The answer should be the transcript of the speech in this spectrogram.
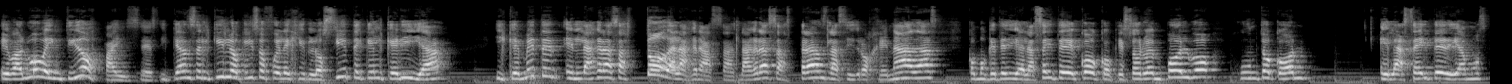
evaluó 22 países y que Ansel Keys lo que hizo fue elegir los siete que él quería y que meten en las grasas todas las grasas, las grasas trans, las hidrogenadas, como que te diga el aceite de coco que es en polvo, junto con el aceite, digamos,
